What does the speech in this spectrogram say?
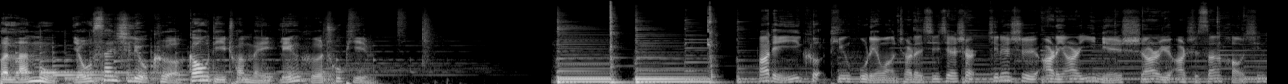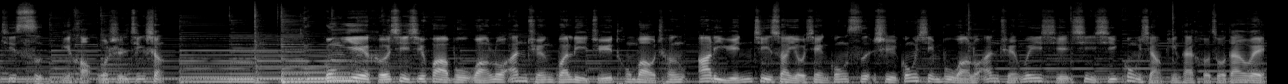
本栏目由三十六氪高低传媒联合出品。八点一刻，听互联网圈的新鲜事儿。今天是二零二一年十二月二十三号，星期四。你好，我是金盛。工业和信息化部网络安全管理局通报称，阿里云计算有限公司是工信部网络安全威胁信息共享平台合作单位。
